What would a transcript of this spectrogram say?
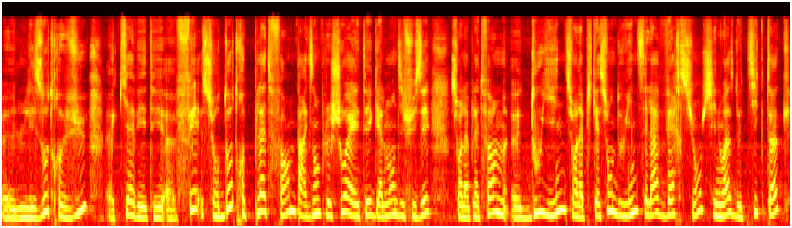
les autres vues qui avaient été faites sur d'autres plateformes. Par exemple, le show a été également diffusé sur la plateforme Douyin, sur l'application Douyin. C'est la version chinoise de TikTok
